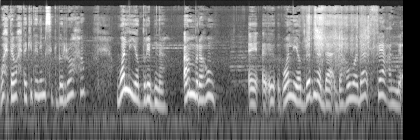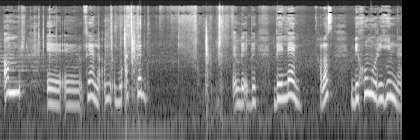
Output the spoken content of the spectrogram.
واحدة واحدة كده نمسك بالراحة. وليضربن أمره آه، آه، وليضربن ده ده هو ده فعل أمر آه، فعل أمر مؤكد. باللام. خلاص؟ بخمرهن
